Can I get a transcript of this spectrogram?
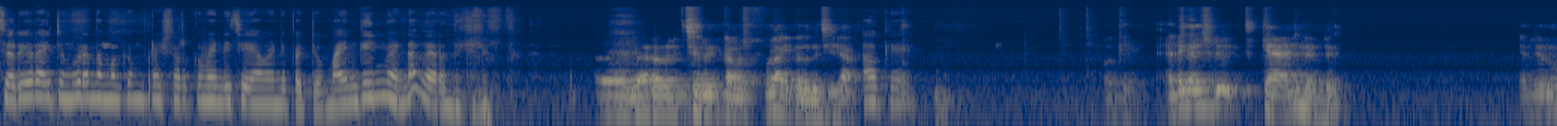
ചെറിയൊരു ഐറ്റം കൂടെ നമുക്ക് പ്രഷർക്ക് വേണ്ടി ചെയ്യാൻ വേണ്ടി പറ്റുമോ? മൈൻഡ് ഗെയിം വേണ്ട വേറെ എന്തെങ്കിലും വേറെ ഒരു ചെറിയ കളർഫുൾ ആയിട്ട് അതിൽ ചെയ്യാം. ഓക്കെ. ഓക്കെ. എന്റെ കയ്യിൽ ഒരു ക്യാൻഡിൽ ഉണ്ട്. എന്റെ ഒരു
